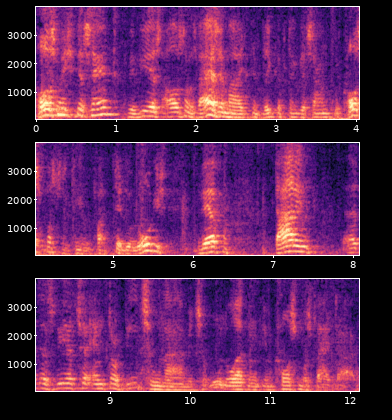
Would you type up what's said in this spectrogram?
kosmisch gesehen, wie wir es ausnahmsweise mal den Blick auf den gesamten Kosmos, teleologisch werfen, darin, äh, dass wir zur Entropiezunahme, zur Unordnung im Kosmos beitragen.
